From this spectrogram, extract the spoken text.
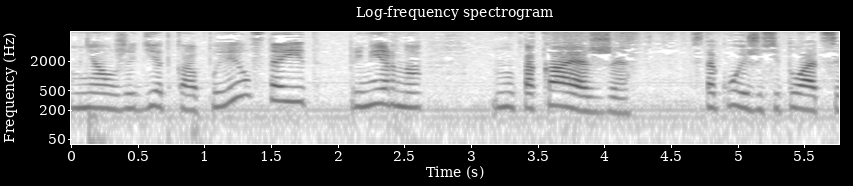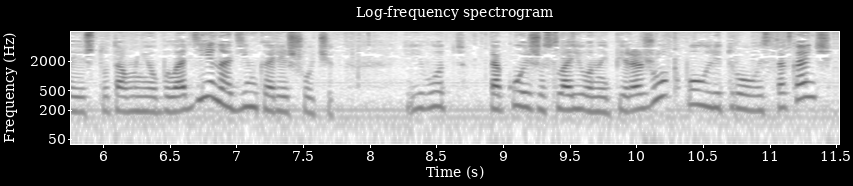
У меня уже детка АПЛ стоит, примерно ну, такая же с такой же ситуацией, что там у нее был один, один корешочек. И вот такой же слоеный пирожок, пол-литровый стаканчик,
